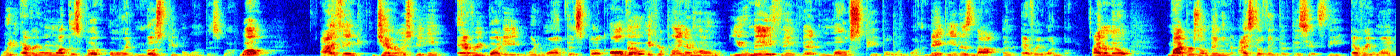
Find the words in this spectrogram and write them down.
would everyone want this book, or would most people want this book? Well, I think, generally speaking, everybody would want this book. Although, if you're playing at home, you may think that most people would want it. Maybe it is not an everyone book. I don't know. My personal opinion, I still think that this hits the everyone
